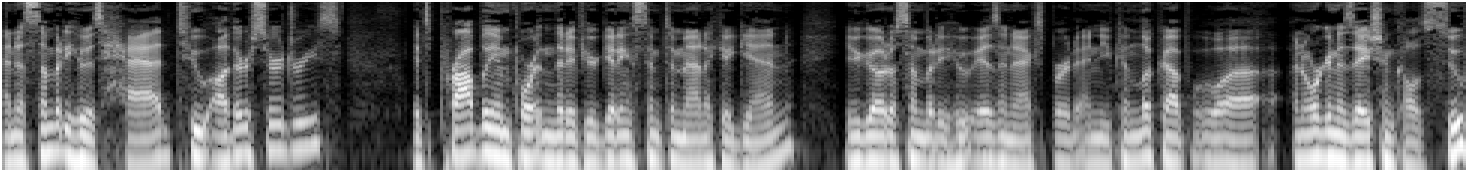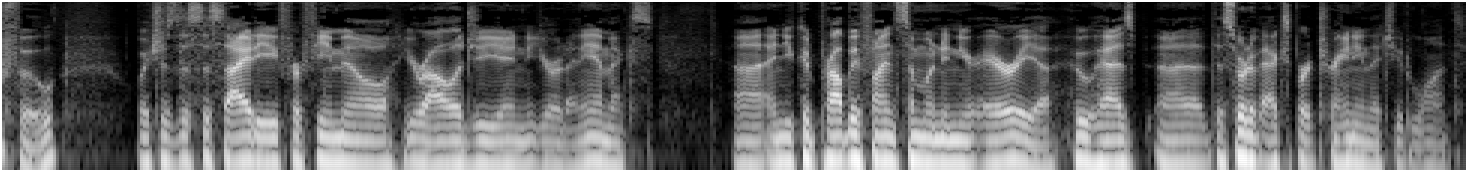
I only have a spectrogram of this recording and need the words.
And as somebody who has had two other surgeries it's probably important that if you're getting symptomatic again you go to somebody who is an expert and you can look up uh, an organization called sufu which is the society for female urology and urodynamics uh, and you could probably find someone in your area who has uh, the sort of expert training that you'd want.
